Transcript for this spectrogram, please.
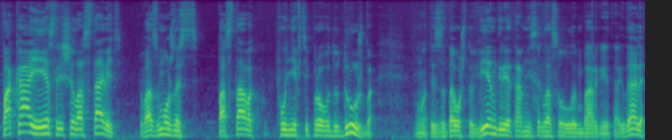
Пока ЕС решил оставить возможность поставок по нефтепроводу «Дружба», вот, из-за того, что Венгрия там не согласовывала эмбарго и так далее,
